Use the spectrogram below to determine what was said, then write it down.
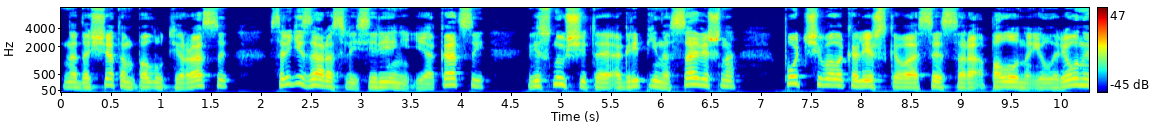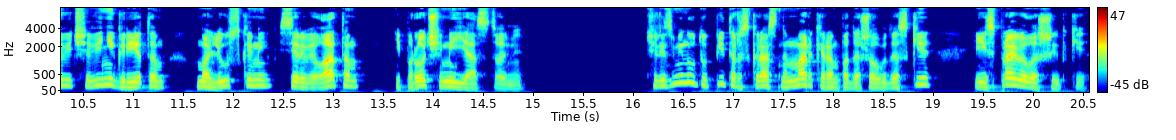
На дощатом полу террасы Среди зарослей сирени и акаций веснущатая Агриппина Савишна подчивала коллежского асессора Аполлона Илларионовича винегретом, моллюсками, сервелатом и прочими яствами. Через минуту Питер с красным маркером подошел к доске и исправил ошибки.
